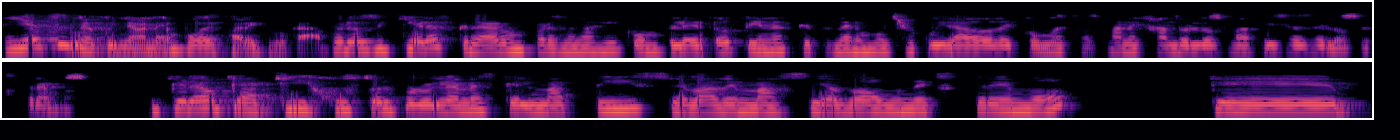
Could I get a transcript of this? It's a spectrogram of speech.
y esa es mi opinión, ¿eh? puede estar equivocada, pero si quieres crear un personaje completo, tienes que tener mucho cuidado de cómo estás manejando los matices de los extremos. Creo que aquí justo el problema es que el matiz se va demasiado a un extremo que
